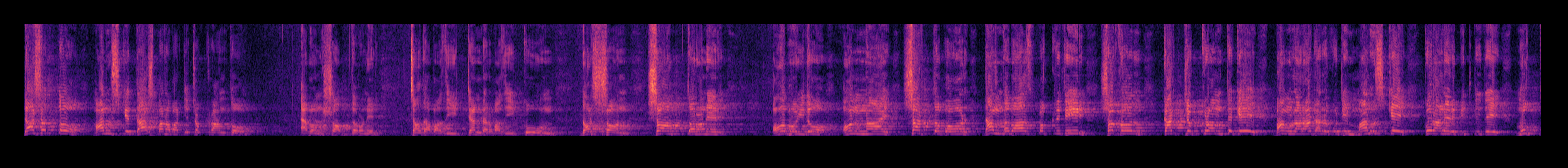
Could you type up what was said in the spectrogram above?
দাসত্ব, মানুষকে দাস বানাবার যে চক্রান্ত এবং সব ধরনের চাঁদাবাজি, টেন্ডারবাজি কোন দর্শন, সব ধরনের অবৈধ, অন্যায়, স্বার্থপর, দান্দাবাজ প্রকৃতির সকল কার্যক্রম থেকে বাংলার আঠারো কোটি মানুষকে কোরআনের ভিত্তিতে মুক্ত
